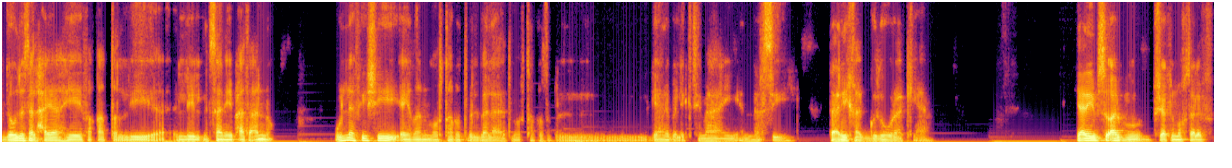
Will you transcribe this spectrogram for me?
جودة الحياة هي فقط اللي اللي الإنسان يبحث عنه؟ ولا في شيء أيضا مرتبط بالبلد مرتبط بالجانب الاجتماعي النفسي تاريخك جذورك يعني؟ يعني بسؤال بشكل مختلف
